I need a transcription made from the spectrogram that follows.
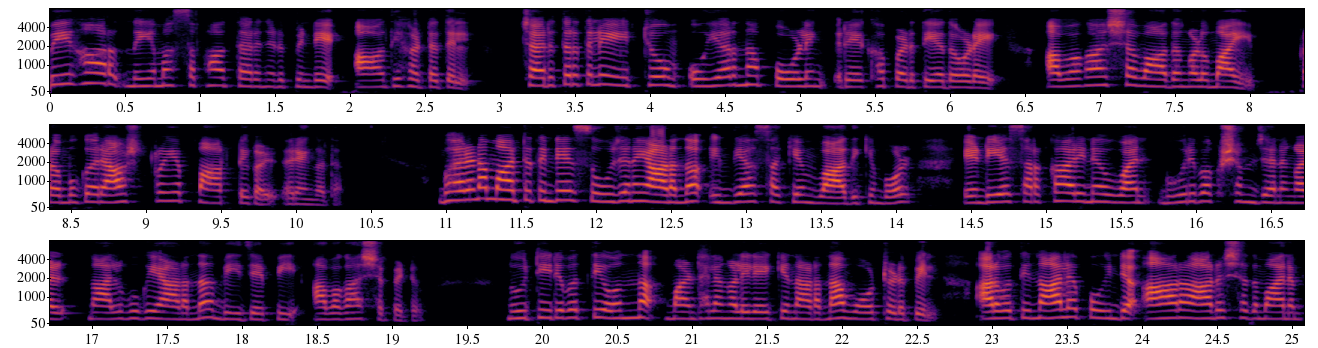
ബീഹാർ നിയമസഭാ തെരഞ്ഞെടുപ്പിന്റെ ആദ്യഘട്ടത്തിൽ ചരിത്രത്തിലെ ഏറ്റവും ഉയർന്ന പോളിംഗ് രേഖപ്പെടുത്തിയതോടെ അവകാശവാദങ്ങളുമായി പ്രമുഖ രാഷ്ട്രീയ പാർട്ടികൾ രംഗത്ത്. ഭരണമാറ്റത്തിന്റെ സൂചനയാണെന്ന് ഇന്ത്യ സഖ്യം വാദിക്കുമ്പോൾ എൻ ഡി എ സർക്കാരിന് വൻ ഭൂരിപക്ഷം ജനങ്ങൾ നൽകുകയാണെന്ന് ബി ജെ പി അവകാശപ്പെട്ടു. നൂറ്റി ഇരുപത്തിയൊന്ന് മണ്ഡലങ്ങളിലേക്ക് നടന്ന വോട്ടെടുപ്പിൽ അറുപത്തിനാല് പോയിന്റ് ആറ് ആറ് ശതമാനം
